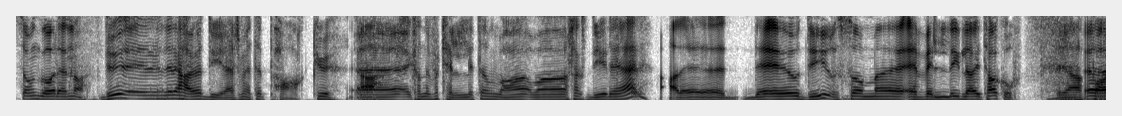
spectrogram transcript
Sånn går den nå. Du, Dere har jo et dyr her som heter paku. Ja. Kan du fortelle litt om hva, hva slags dyr det er? Ja, det, det er jo dyr som er veldig glad i taco. Ja, pa,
